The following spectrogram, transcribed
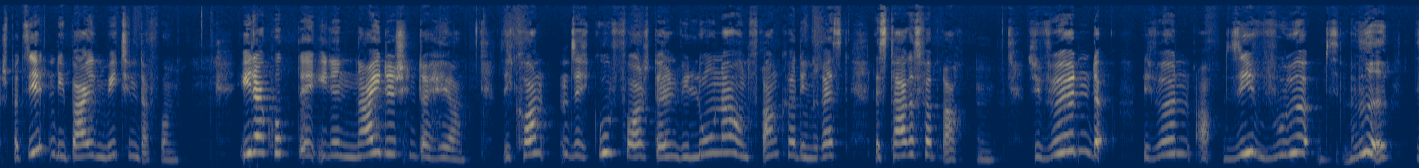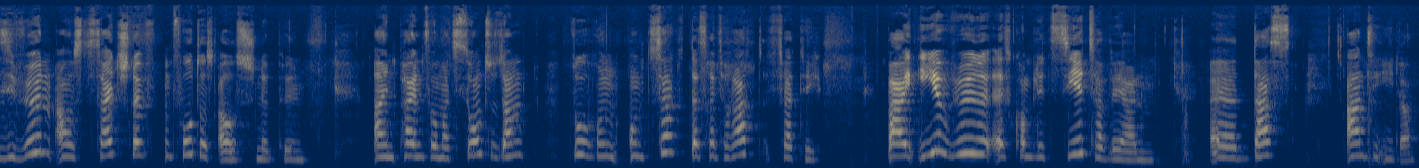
spazierten die beiden Mädchen davon. Ida guckte ihnen neidisch hinterher. Sie konnten sich gut vorstellen, wie Luna und Franka den Rest des Tages verbrachten. Sie würden, sie würden, sie, würden, sie würden aus Zeitschriften Fotos ausschnippeln, ein paar Informationen zusammensuchen und zack, das Referat fertig. Bei ihr würde es komplizierter werden. Äh, das ahnte Ida.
